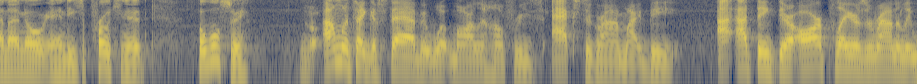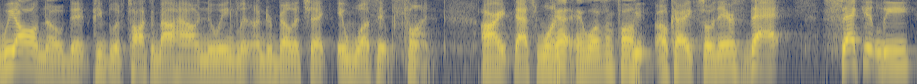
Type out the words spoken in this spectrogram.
and I know Andy's approaching it, but we'll see. I'm going to take a stab at what Marlon Humphrey's axe to grind might be. I, I think there are players around the league. We all know that people have talked about how in New England under Belichick it wasn't fun. All right, that's one. Yeah, thing. it wasn't fun. We- okay, so there's that. Secondly,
